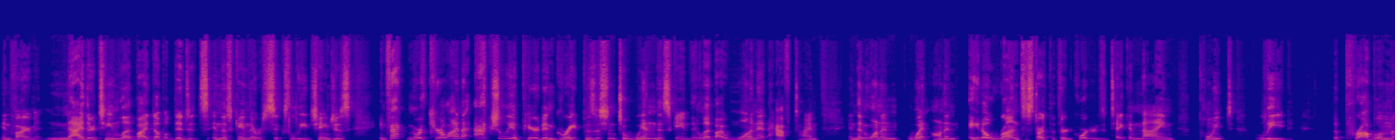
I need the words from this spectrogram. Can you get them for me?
environment. Neither team led by double digits in this game. There were six lead changes. In fact, North Carolina actually appeared in great position to win this game. They led by one at halftime and then and went on an 8 0 run to start the third quarter to take a nine point lead. The problem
